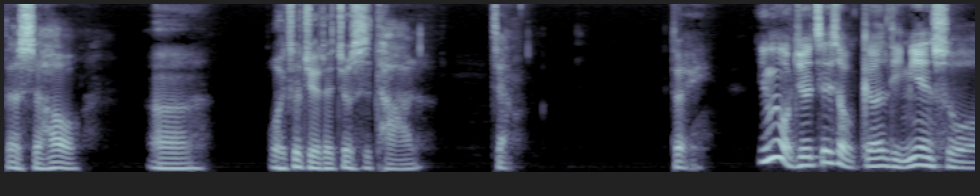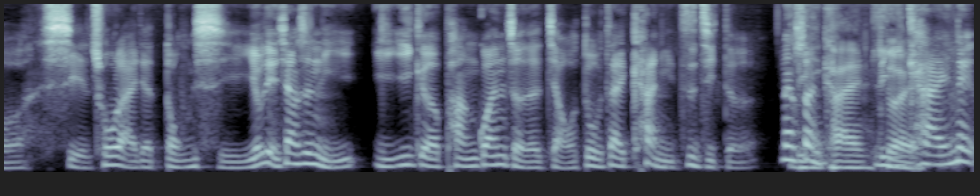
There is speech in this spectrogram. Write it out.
的时候，呃，我就觉得就是它了。这样，对，因为我觉得这首歌里面所写出来的东西，有点像是你以一个旁观者的角度在看你自己的，那算离开离开那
